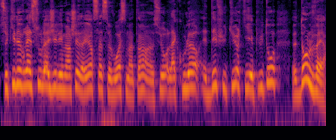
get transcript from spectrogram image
Ce qui devrait soulager les marchés. D'ailleurs, ça se voit ce matin euh, sur la couleur des futurs qui est plutôt euh, dans le vert.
